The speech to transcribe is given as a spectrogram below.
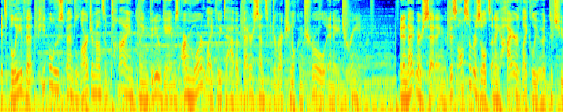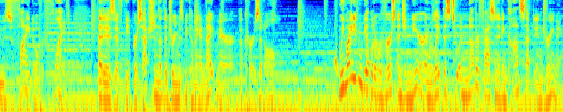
It's believed that people who spend large amounts of time playing video games are more likely to have a better sense of directional control in a dream. In a nightmare setting, this also results in a higher likelihood to choose fight over flight, that is, if the perception that the dream is becoming a nightmare occurs at all. We might even be able to reverse engineer and relate this to another fascinating concept in dreaming.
